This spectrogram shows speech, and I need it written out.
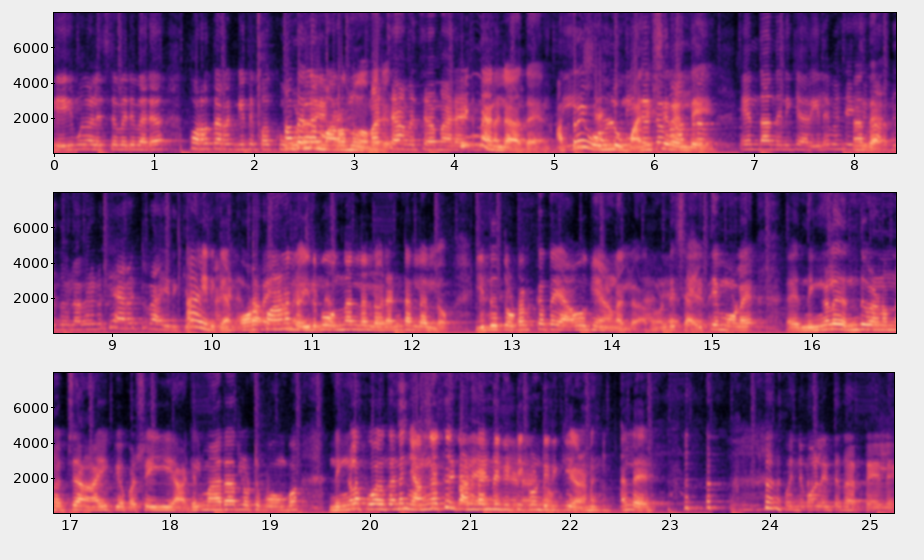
ഗെയിം കളിച്ചവര് വരെ പുറത്തിറങ്ങിയിട്ട് ഇപ്പൊ അതെല്ലാം മറന്നു അല്ലാതെ. അത്രേ ഉള്ളൂ, മനുഷ്യരല്ലേ? എന്താന്ന് എനിക്കറിയില്ല. ഇപ്പൊ ചേച്ചി പറഞ്ഞതുപോലെ അവരുടെ ക്യാരക്ടർ ആയിരിക്കും. ആയിരിക്കാം. ഉറപ്പാണല്ലോ. ഇതിപ്പോ ഒന്നല്ലല്ലോ രണ്ടല്ലല്ലോ. ഇത് തുടർക്കഥയാവുകയാണല്ലോ. അതുകൊണ്ട് ശൈത്യം മോളെ നിങ്ങൾ എന്ത് വേണമെന്ന് വെച്ചാൽ ആയിക്കോ പക്ഷേ ഈ അഖിൽമാരാറിലോട്ട് പോകുമ്പോൾ നിങ്ങളെ പോലെ തന്നെ ഞങ്ങൾക്ക് കണ്ടന്റ് കിട്ടിക്കൊണ്ടിരിക്കുകയാണ്. അല്ലേ? പൊന്നുമോളിട്ട് തരട്ടെ അല്ലേ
